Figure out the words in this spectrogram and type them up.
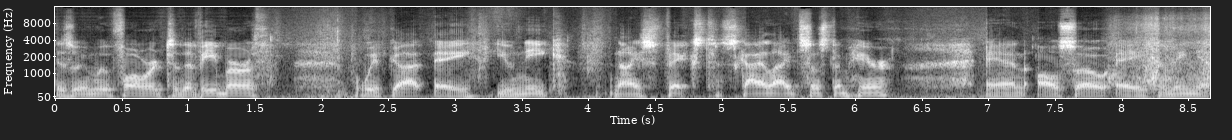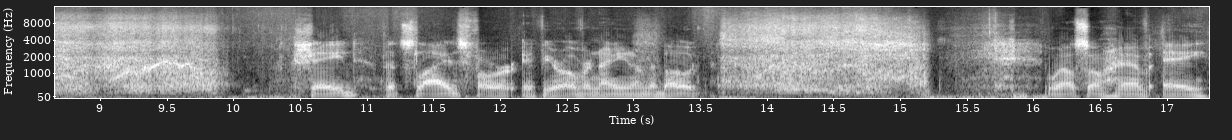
As we move forward to the V berth, we've got a unique, nice fixed skylight system here, and also a convenient shade that slides for if you're overnighting on the boat. We also have a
